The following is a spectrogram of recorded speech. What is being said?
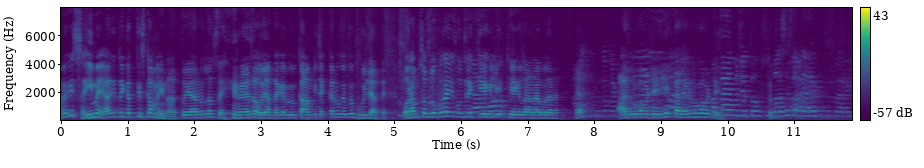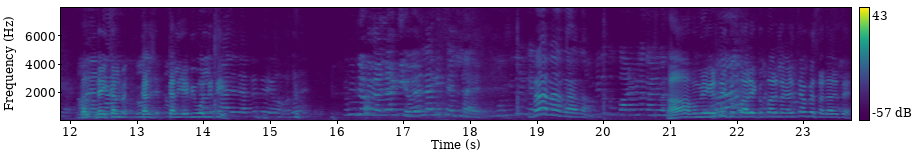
मैं कहा सही में यार ये तो इकतीस का महीना तो यार मतलब सही में ऐसा हो जाता है कभी कभी काम के चक्कर में कभी कभी भूल जाते हैं। और हम सब लोग पता है ये सोच रहे केक लिए केक लाना है बुलाना है। आज रू का बर्थडे नहीं है कल है रू का बर्थडे मुझे तो सुबह से पता है। कल नहीं कल में कल कल ये भी बोल रही थी। वाह वाह वाह वाह। हाँ मम्मी कहती है गुब्बारे गुब्बारे लगा देते हैं सजा देते हैं।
